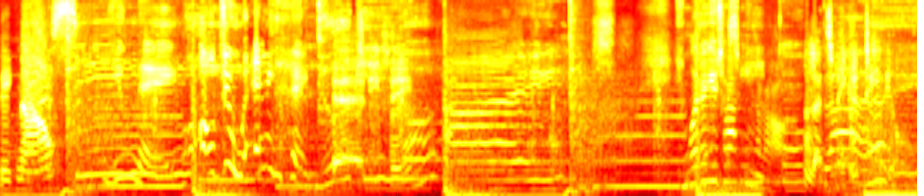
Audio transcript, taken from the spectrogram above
speak now? You may. I'll do anything. Anything? What are you talking about? Let's make a deal.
